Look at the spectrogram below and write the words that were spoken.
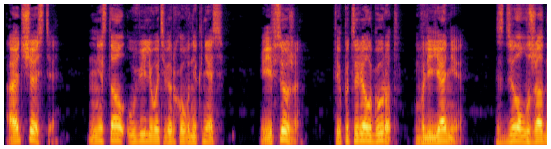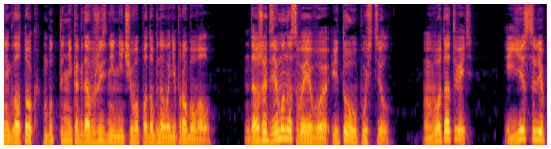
Отчасти. Не стал увиливать верховный князь. И все же, ты потерял город, влияние. Сделал жадный глоток, будто никогда в жизни ничего подобного не пробовал. Даже демона своего и то упустил. Вот ответь, если б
